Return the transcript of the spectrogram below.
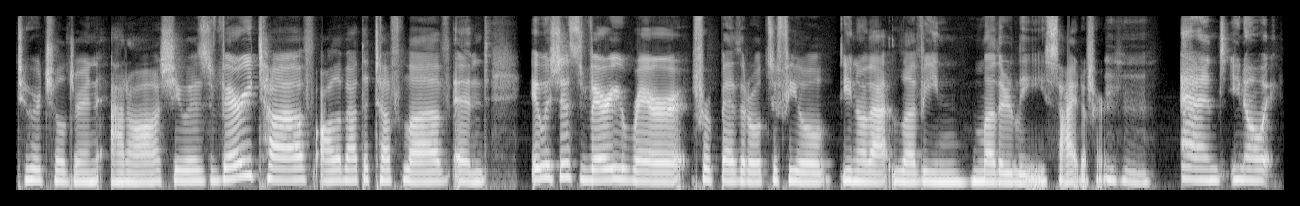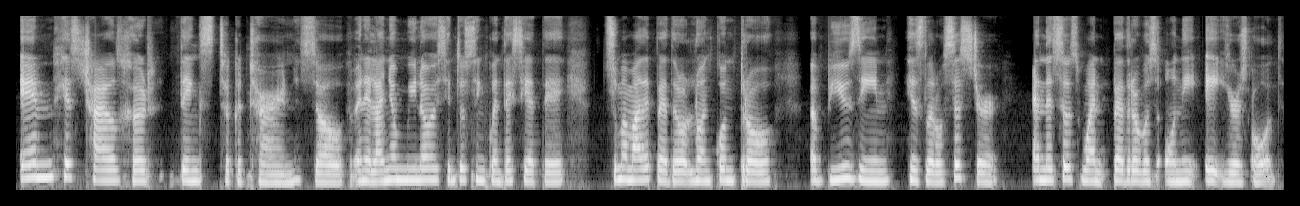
to her children at all. She was very tough, all about the tough love. And it was just very rare for Pedro to feel, you know, that loving, motherly side of her. Mhm. And, you know, in his childhood, things took a turn. So, en el año 1957, su mamá de Pedro lo encontró abusing his little sister. And this was when Pedro was only eight years old.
